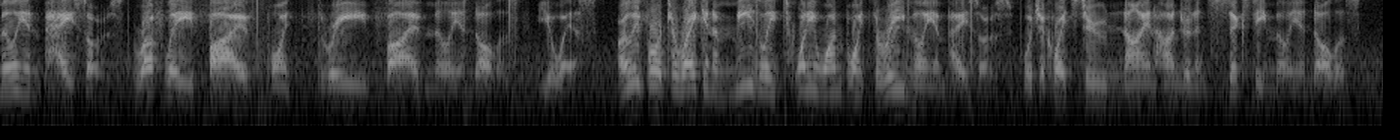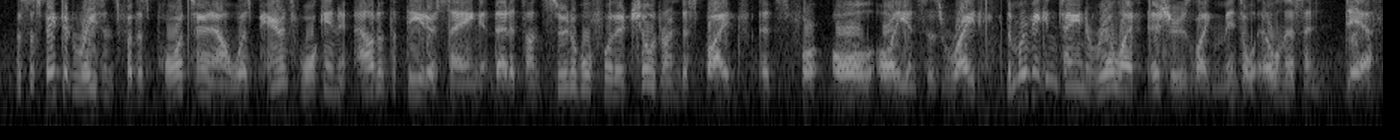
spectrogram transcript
million pesos, roughly 5.35 million dollars US, only for it to rake in a measly 21.3 million pesos, which equates to 960 million dollars. The suspected reasons for this poor turnout was parents walking out of the theater saying that it's unsuitable for their children despite its for all audiences rating. The movie contained real life issues like mental illness and death.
